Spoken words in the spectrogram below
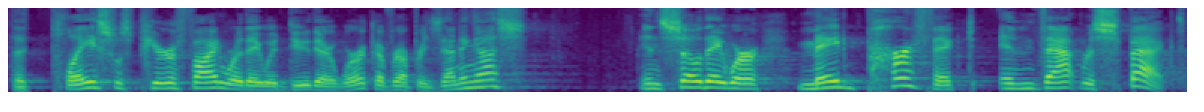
The place was purified where they would do their work of representing us. And so they were made perfect in that respect.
